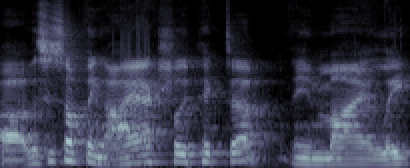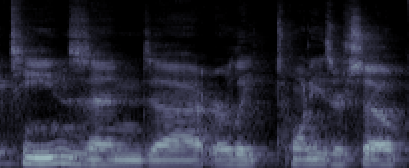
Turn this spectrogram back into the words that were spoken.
Uh, this is something I actually picked up in my late teens and uh, early 20s or so.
